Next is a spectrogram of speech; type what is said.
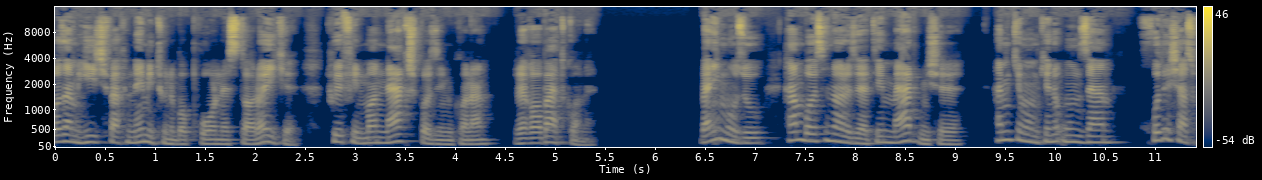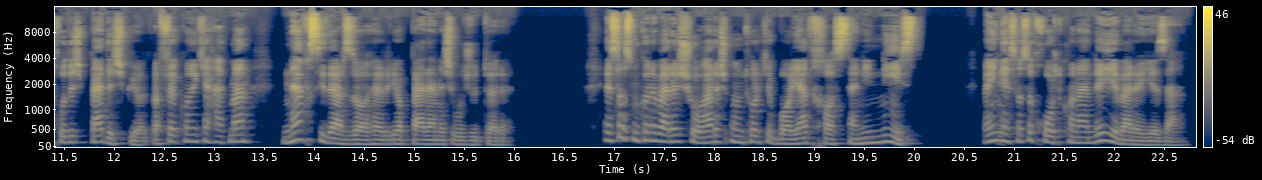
بازم هیچ وقت نمی‌تونه با پرنستارایی که توی فیلم ها نقش بازی می‌کنن رقابت کنه. و این موضوع هم باعث نارضایتی مرد میشه. همین که ممکنه اون زن خودش از خودش بدش بیاد و فکر کنه که حتما نقصی در ظاهر یا بدنش وجود داره. احساس می‌کنه برای شوهرش اونطور که باید خواستنی نیست. و این احساس خورد کننده برای یه زن.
